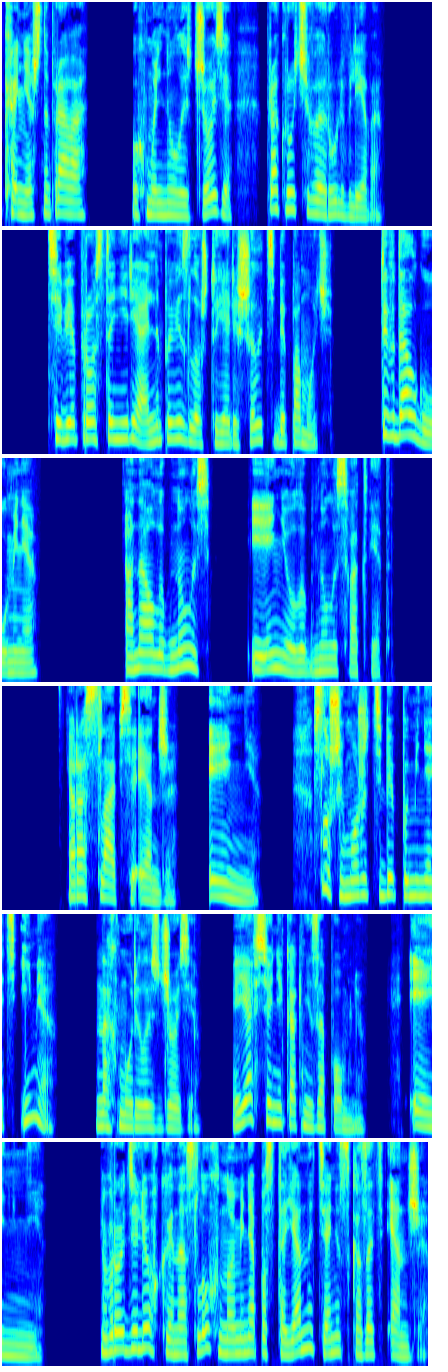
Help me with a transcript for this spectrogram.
«Конечно, права», — ухмыльнулась Джози, прокручивая руль влево. Тебе просто нереально повезло, что я решила тебе помочь. Ты в долгу у меня». Она улыбнулась, и Энни улыбнулась в ответ. «Расслабься, Энджи. Энни. Слушай, может, тебе поменять имя?» — нахмурилась Джози. «Я все никак не запомню. Энни. Вроде легкое на слух, но меня постоянно тянет сказать Энджи».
